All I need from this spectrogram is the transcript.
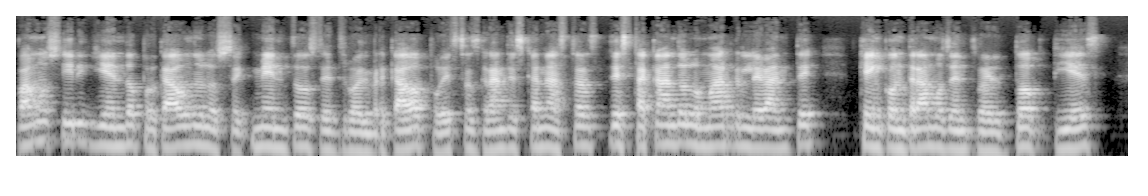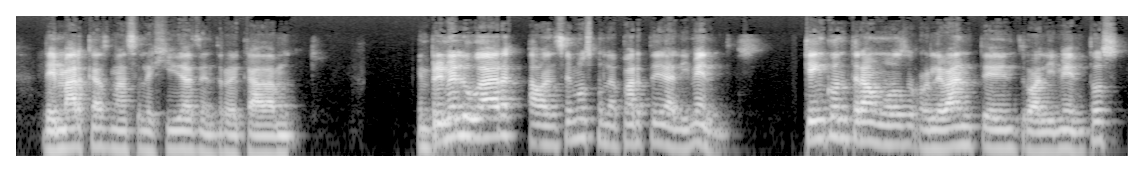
vamos a ir yendo por cada uno de los segmentos dentro del mercado por estas grandes canastas, destacando lo más relevante que encontramos dentro del top 10 de marcas más elegidas dentro de cada mundo. En primer lugar, avancemos con la parte de alimentos. ¿Qué encontramos relevante dentro de alimentos?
